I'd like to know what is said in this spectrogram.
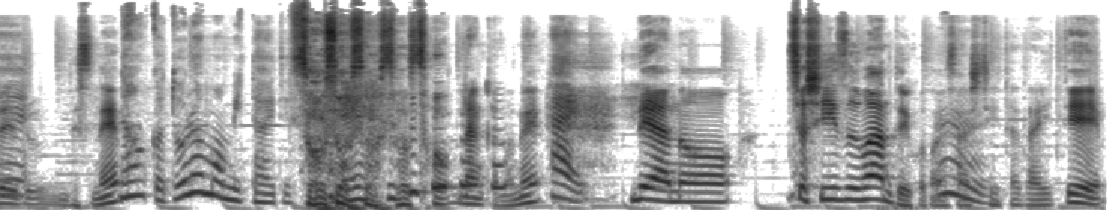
べるんですね。なんかドラマみたいですそね。うそうそうそうそう なんかのね。はい。であの一応シーズン1ということにさせていただいて、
